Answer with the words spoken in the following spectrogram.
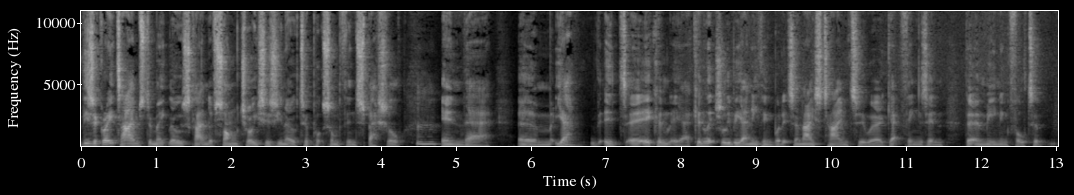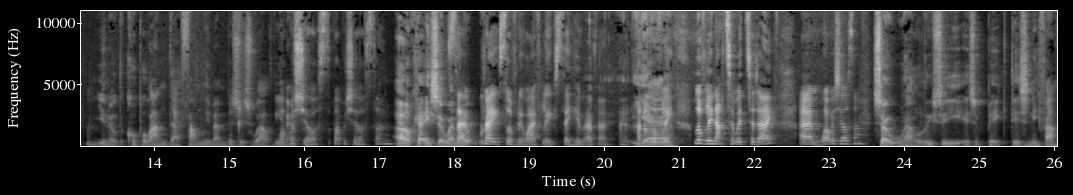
These are great times to make those kind of song choices, you know, to put something special Mm-hmm. in there. Um, yeah, it it can yeah it can literally be anything, but it's a nice time to uh, get things in that are meaningful to you know the couple and their family members as well. You what know. was your what was your song Okay, so when so we- Craig's lovely wife Lucy whoever uh, had a lovely lovely natter with today um what was your song so well, Lucy is a big Disney fan.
